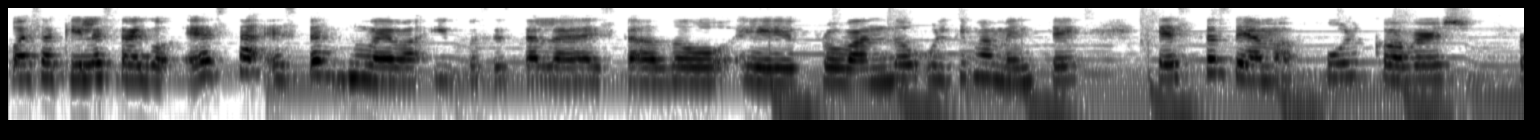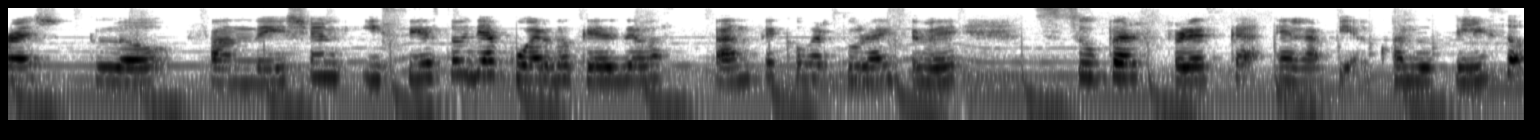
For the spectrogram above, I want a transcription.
Pues aquí les traigo esta, esta es nueva y pues esta la he estado eh, probando últimamente. Esta se llama Full Coverage Fresh Glow Foundation y sí estoy de acuerdo que es de bastante cobertura y se ve súper fresca en la piel. Cuando utilizo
